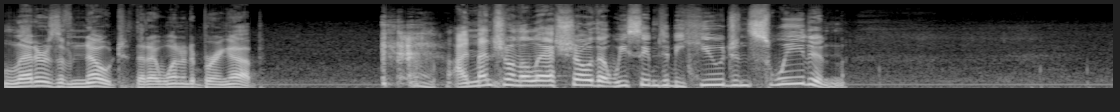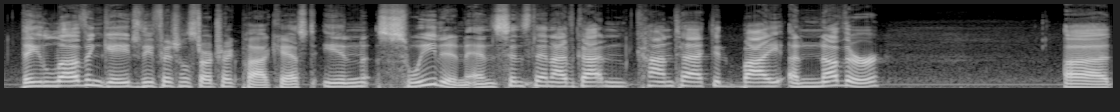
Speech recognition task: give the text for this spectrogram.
letters of note that I wanted to bring up I mentioned on the last show that we seem to be huge in Sweden. They love Engage, the official Star Trek podcast in Sweden. And since then, I've gotten contacted by another uh,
